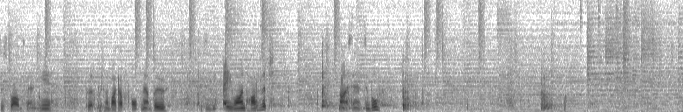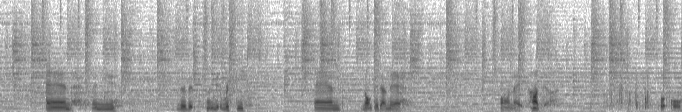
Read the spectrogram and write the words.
just while I'm standing here because I push my bike up Mount Boo. This is the A line part of it. Nice and simple. And then you do a bit something a bit risky and not go down there on a hardtail. Uh oh.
